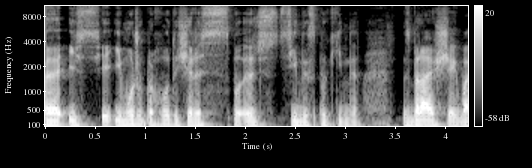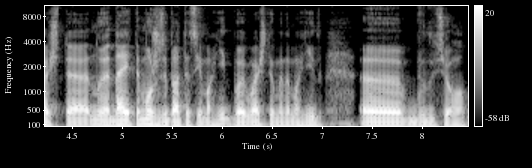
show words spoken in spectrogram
е, і, і можу проходити через е, стіни спокійно. Збираю ще, як бачите, ну я навіть не можу зібрати цей магніт, бо як бачите, у мене магніт е, буде цього.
